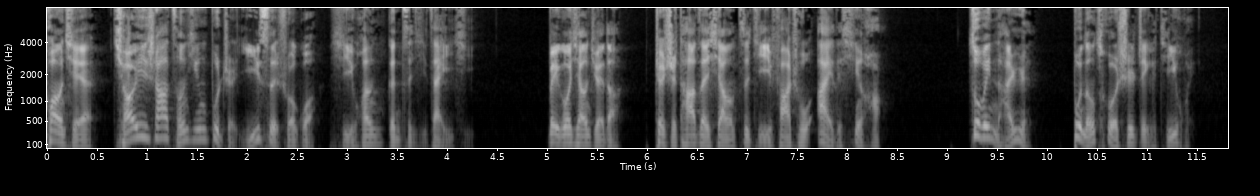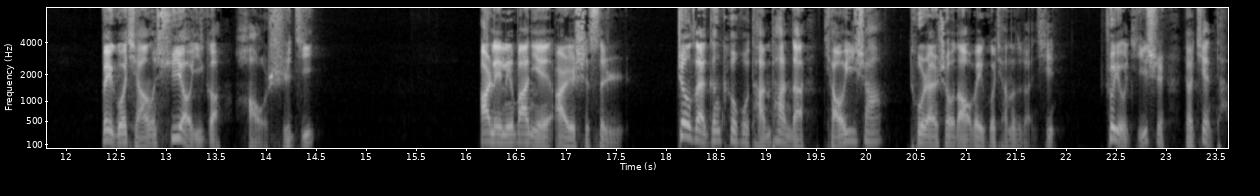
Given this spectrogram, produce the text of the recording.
况且乔伊莎曾经不止一次说过喜欢跟自己在一起，魏国强觉得这是他在向自己发出爱的信号。作为男人，不能错失这个机会。魏国强需要一个好时机。二零零八年二月十四日，正在跟客户谈判的乔伊莎突然收到魏国强的短信，说有急事要见他。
